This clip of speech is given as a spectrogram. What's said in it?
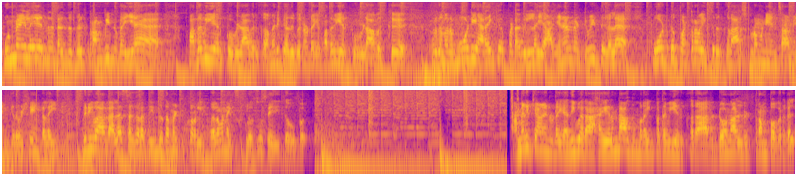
உண்மையிலேயே என்ன நடந்தது? ட்ரம்பினுடைய பதவியேற்பு விழாவிற்கு அமெரிக்க அதிபருடைய பதவியேற்பு விழாவுக்கு பிரதமர் மோடி அழைக்கப்படவில்லையா? என்னென்ன ட்வீட்டுகளை போட்டு பற்ற வைத்திருக்கிறார் சுப்பிரமணியன் சாமி என்கிற விஷயங்களை விரிவாக அலசுகிறது இந்த தமிழ் குரலின் வளவன் எக்ஸ்க்ளூசிவ் செய்தி தொகுப்பு. அமெரிக்காவினுடைய அதிபராக இரண்டாவது முறை பதவி இருக்கிறார் டொனால்டு ட்ரம்ப் அவர்கள்.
